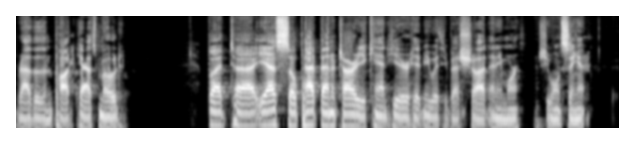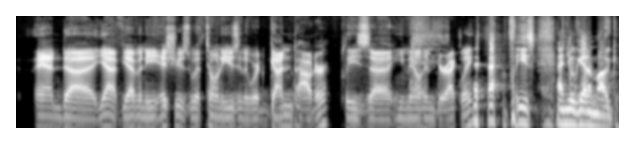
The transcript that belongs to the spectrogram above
rather than podcast mode. But uh, yes, so Pat Benatar, you can't hear "Hit Me with Your Best Shot" anymore. She won't sing it. And uh, yeah, if you have any issues with Tony using the word gunpowder, please uh, email him directly. Please, and you'll get a mug.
